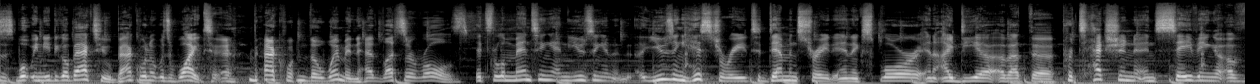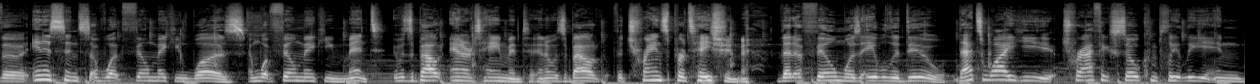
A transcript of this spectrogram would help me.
is what we need to go back to, back when it was white, and back when the women had lesser roles. It's lamenting and using using history to demonstrate and explore an idea about the protection and saving of the innocence of what filmmaking was and what filmmaking meant. It was about entertainment and it was about the transportation that a film was able to do. That's why he traffics so completely in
